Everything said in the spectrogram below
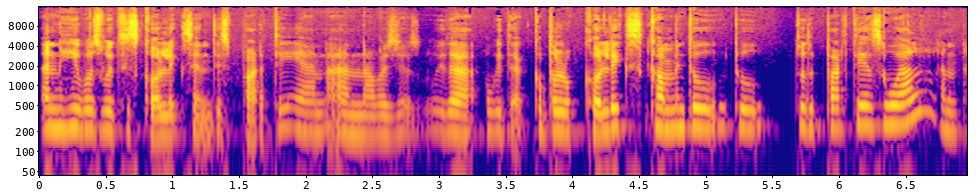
and he was with his colleagues in this party and, and I was just with a with a couple of colleagues coming to, to, to the party as well. And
